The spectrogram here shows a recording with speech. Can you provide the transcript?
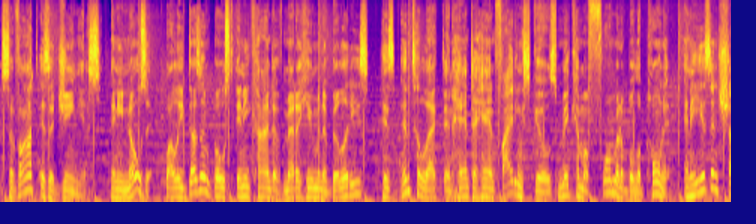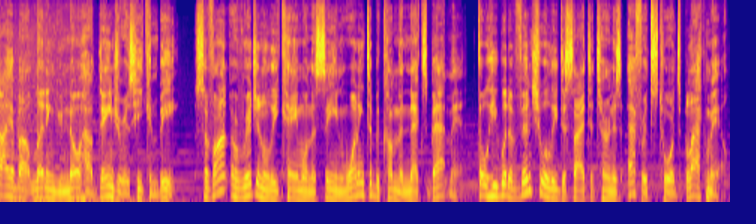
Savant is a genius, and he knows it. While he doesn't boast any kind of metahuman abilities, his intellect and hand-to-hand -hand fighting skills make him a formidable opponent, and he isn't shy about letting you know how dangerous he can be. Savant originally came on the scene wanting to become the next Batman, though he would eventually decide to turn his efforts towards blackmail.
